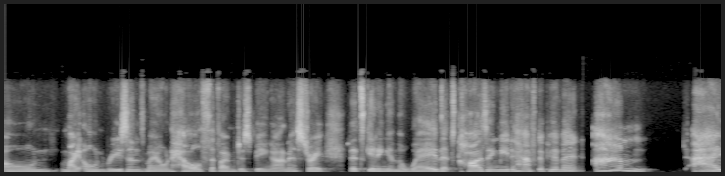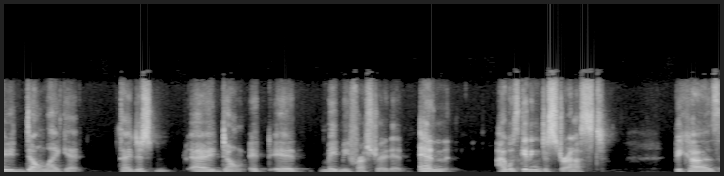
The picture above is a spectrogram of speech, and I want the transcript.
own my own reasons, my own health, if I'm just being honest, right, that's getting in the way, that's causing me to have to pivot, I'm I don't like it. I just I don't. It it made me frustrated. And I was getting distressed because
